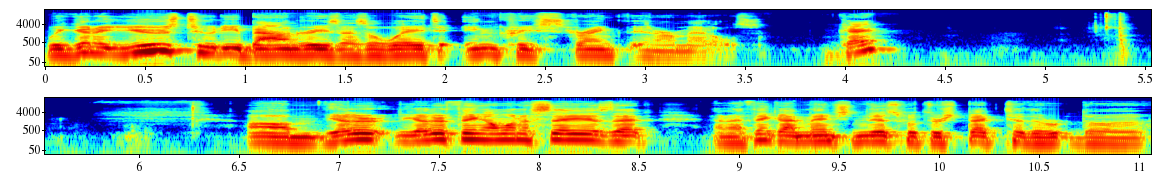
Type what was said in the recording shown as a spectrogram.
we're going to use 2D boundaries as a way to increase strength in our metals. Okay. Um, the other the other thing I want to say is that, and I think I mentioned this with respect to the, the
